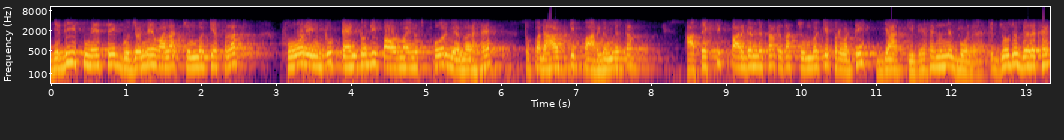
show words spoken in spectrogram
यदि इसमें से गुजरने वाला चुंबकीय flux four into ten to the power minus four weber है तो पदार्थ की पारगम्यता आपेक्षिक पारगम्यता तथा चुंबकीय प्रवृत्ति ज्ञात की ऐसा इन्होंने बोला है। तो जो जो दे है,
